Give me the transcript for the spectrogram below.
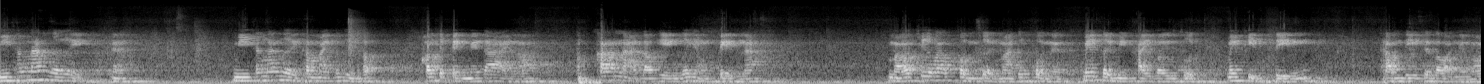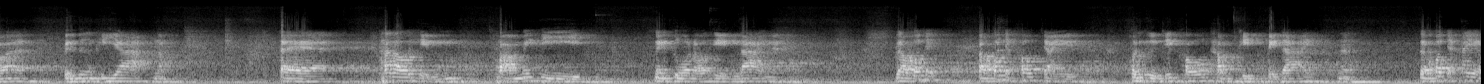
มีทั้งนั้นเลยนะมีทั้งนั้นเลยทำไมคนอื่นเขา เขาจะเป็นไม่ได้เนาะขนาดเราเองก็ยังเป็นนะหมายว่าเชื่อว่าคนเกิดมาทุกคนเนี่ยไม่เคยมีใครบริสุทธิ์ไม่ผิดศีลทำดีตลอดเนี่ยมาว่าเป็นเรื่องที่ยากนะแต่ถ้าเราเห็นความไม่ดีในตัวเราเองได้นะเราก็จะเราก็จะเข้าใจคนอื่นที่เขาทำผิดไปได้นะเราก็จะให้อ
